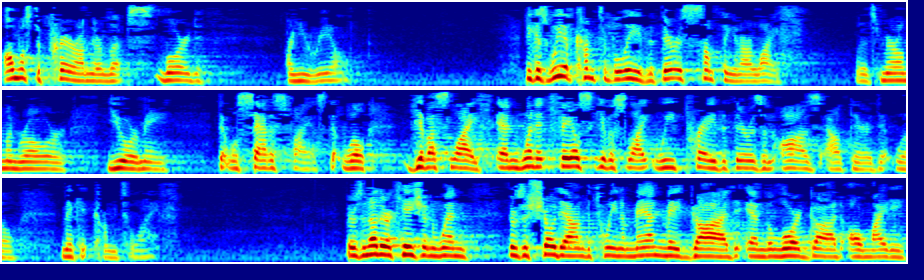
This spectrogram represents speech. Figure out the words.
almost a prayer on their lips Lord, are you real? Because we have come to believe that there is something in our life, whether it's Marilyn Monroe or you or me, that will satisfy us, that will give us life. And when it fails to give us light, we pray that there is an Oz out there that will make it come to life. There was another occasion when there was a showdown between a man-made God and the Lord God Almighty.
